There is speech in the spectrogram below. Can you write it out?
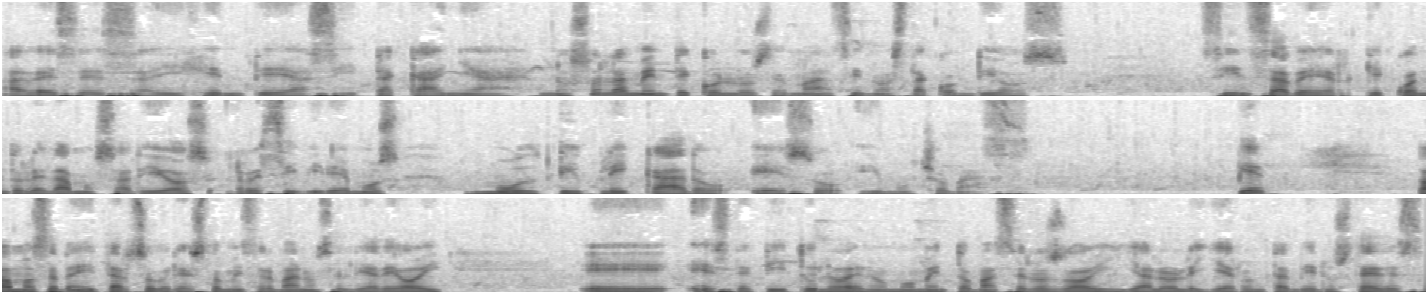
a veces hay gente así tacaña, no solamente con los demás, sino hasta con Dios, sin saber que cuando le damos a Dios recibiremos multiplicado eso y mucho más. Bien, vamos a meditar sobre esto, mis hermanos, el día de hoy. Eh, este título en un momento más se los doy, ya lo leyeron también ustedes,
